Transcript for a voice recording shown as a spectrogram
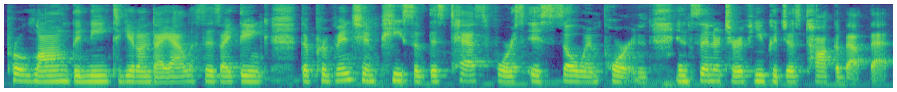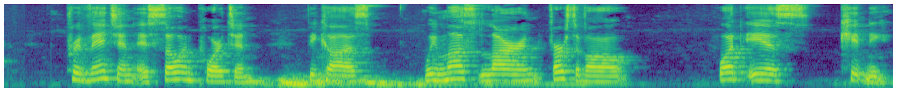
prolong the need to get on dialysis. I think the prevention piece of this task force is so important. And, Senator, if you could just talk about that prevention is so important because we must learn, first of all, what is kidney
